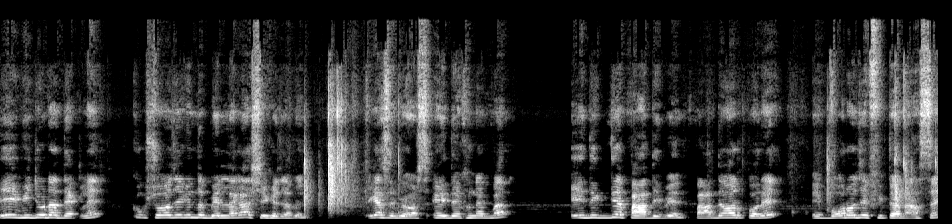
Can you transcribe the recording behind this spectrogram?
এই ভিডিওটা দেখলে খুব সহজেই কিন্তু বেল লাগা শিখে যাবেন। ঠিক আছে ভিউয়ার্স এই দেখুন একবার। এই দিক দিয়ে পা দিবেন। পা দেওয়ার পরে এই বড় যে ফিতানা আছে,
